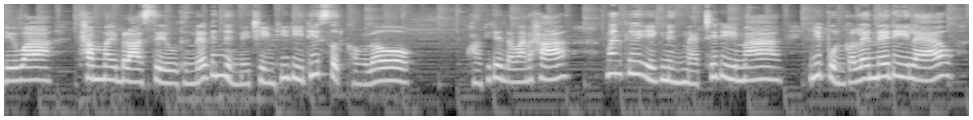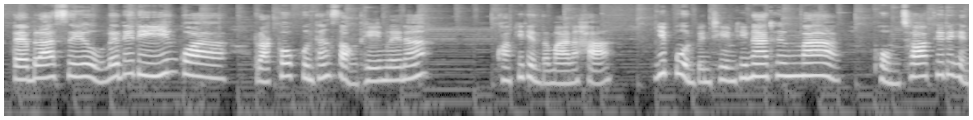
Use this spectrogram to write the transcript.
ที่ว่าทำไมบราซิลถึงได้เป็นหนึ่งในทีมที่ดีที่สุดของโลก ความคิดเห็นต่อมานะคะ มันคืออีกหนึ่งแมตช์ที่ดีมาก ญี่ปุ่นก็เล่นได้ดีแล้ว แต่บราซิลเล่นได้ดียิ่งกว่า รักพวกคุณทั้งสองทีมเลยนะ ความคิดเห็นต่อมานะคะ ญี่ปุ่นเป็นทีมที่น่าทึ่งมาก ผมชอบที่ได้เห็น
